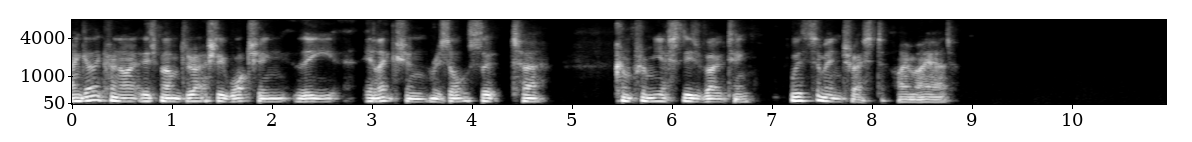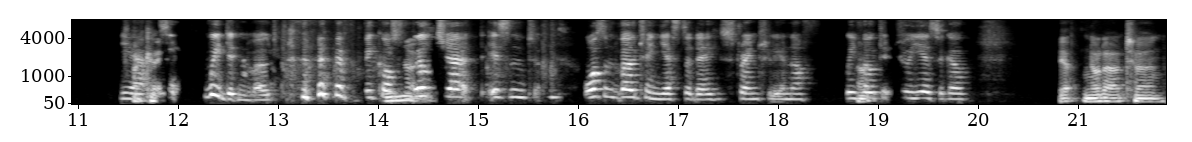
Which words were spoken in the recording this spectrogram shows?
Angelika and I at this moment are actually watching the election results that uh, come from yesterday's voting with some interest, I may add. Yeah, Okay. so we didn't vote because no. Wiltshire isn't wasn't voting yesterday. Strangely enough, we Oh. voted two years ago. Yeah, not our turn.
